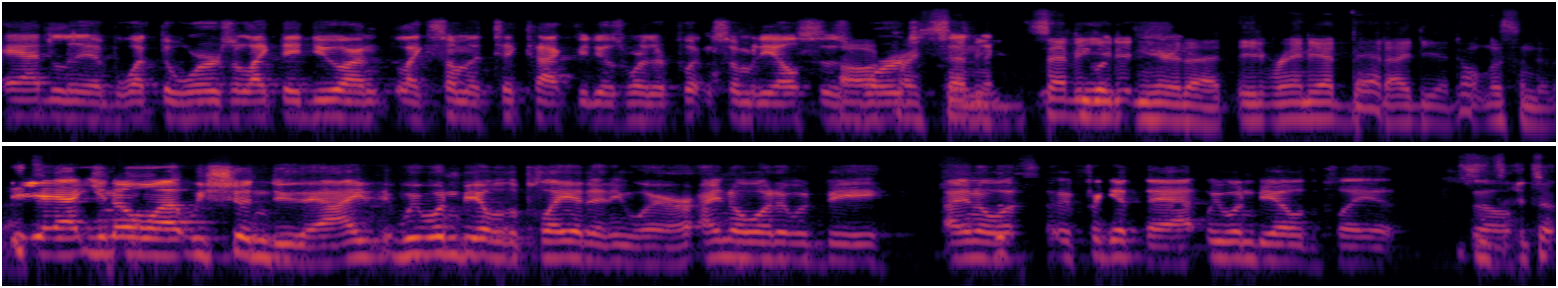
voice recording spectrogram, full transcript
ad lib what the words are like they do on like some of the TikTok videos where they're putting somebody else's oh, words. Sevi, Sevi, you didn't hear that. Randy had bad idea. Don't listen to that. Yeah, you know what? We shouldn't do that. I we wouldn't be able to play it anywhere. I know what it would be. I know. Forget that. We wouldn't be able to play it. So it's a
